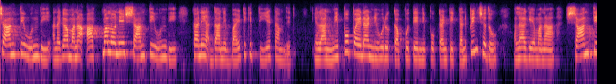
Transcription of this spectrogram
శాంతి ఉంది అనగా మన ఆత్మలోనే శాంతి ఉంది కానీ దాన్ని బయటికి తీయటం లేదు. ఇలా నిప్పు పైన నివురు కప్పితే నిప్పు కంటికి కనిపించదు. అలాగే మన శాంతి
